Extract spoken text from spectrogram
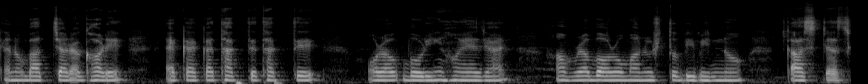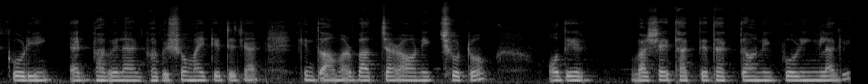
কেন বাচ্চারা ঘরে একা একা থাকতে থাকতে ওরাও বোরিং হয়ে যায়। আমরা বড় মানুষ তো বিভিন্ন কাজ টাজ করি, একভাবে না একভাবে সময় কেটে যায়। কিন্তু আমার বাচ্চারা অনেক ছোট, ওদের বাসায় থাকতে থাকতে অনেক বোরিং লাগে।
